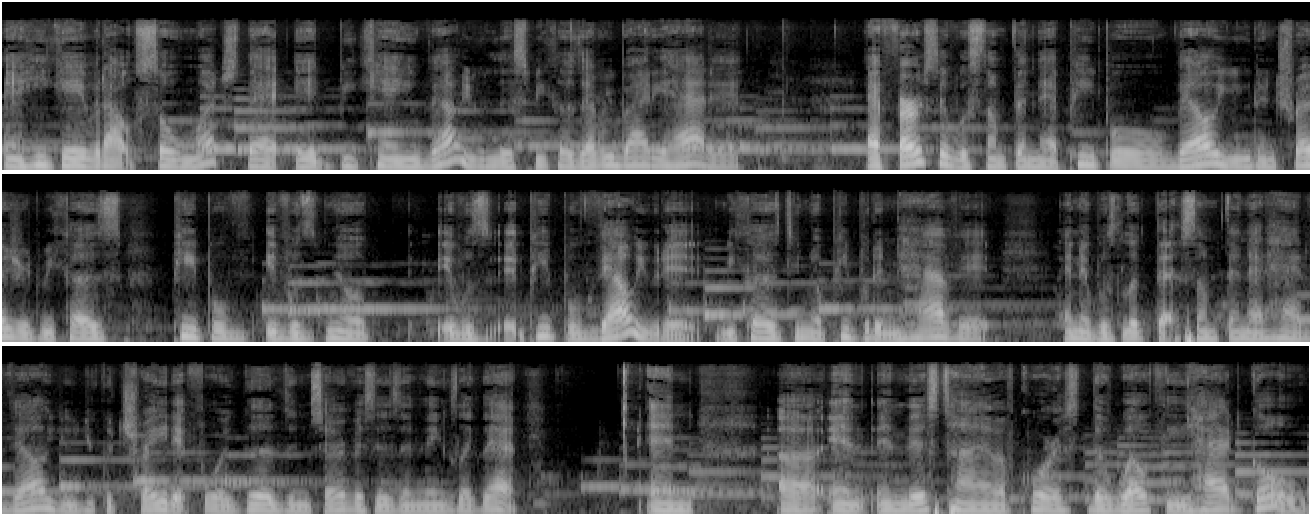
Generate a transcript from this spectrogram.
And he gave it out so much that it became valueless because everybody had it at first it was something that people valued and treasured because people it was you know it was people valued it because you know people didn't have it and it was looked at something that had value you could trade it for goods and services and things like that and uh and in this time of course the wealthy had gold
